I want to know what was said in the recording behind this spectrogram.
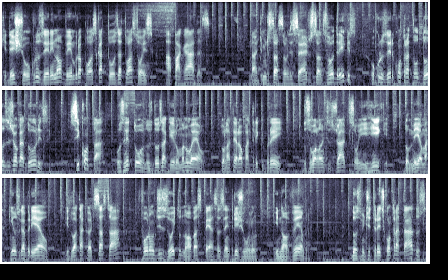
que deixou o Cruzeiro em novembro após 14 atuações apagadas. Na administração de Sérgio Santos Rodrigues, o Cruzeiro contratou 12 jogadores, se contar os retornos do zagueiro Manuel, do lateral Patrick Bray, dos volantes Jadson e Henrique, do meia Marquinhos Gabriel e do atacante Sassá, foram 18 novas peças entre junho e novembro. Dos 23 contratados,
